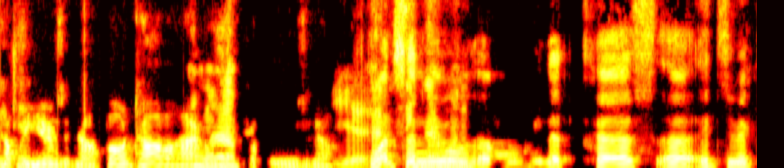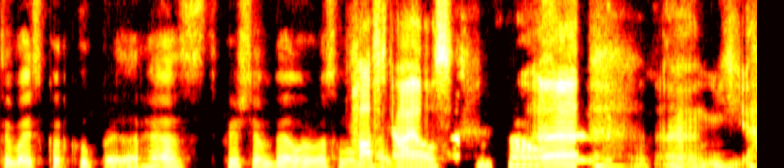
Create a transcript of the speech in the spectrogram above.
couple of years ago. Bone Tomahawk Oh, was wow. a couple years ago. yeah, What's the seen name one. of the movie that has? Uh, it's directed by Scott Cooper. That has Christian Bale and Rosamund Pike. Hostiles. Uh, That's the uh, yeah,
